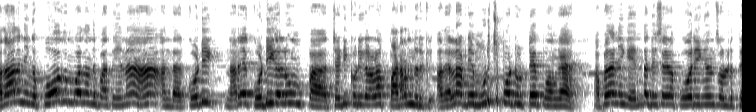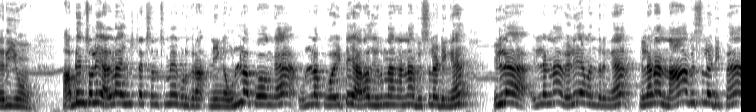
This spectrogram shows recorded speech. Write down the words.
அதாவது நீங்கள் போகும்போது வந்து பார்த்தீங்கன்னா அந்த கொடி நிறைய கொடிகளும் ப செடி கொடிகளெல்லாம் படர்ந்துருக்கு. அதெல்லாம் அப்படியே முடிச்சு போட்டு விட்டே போங்க. அப்போ தான் நீங்கள் எந்த திசையில் போகிறீங்கன்னு சொல்லிட்டு தெரியும். அப்படின்னு சொல்லி எல்லா இன்ஸ்ட்ரக்ஷன்ஸுமே கொடுக்குறான். நீங்கள் உள்ளே போங்க. உள்ளே போயிட்டு யாராவது இருந்தாங்கன்னா விசில் அடிங்க. இல்லை இல்லைன்னா வெளியே வந்துடுங்க இல்லைன்னா நான் விசில் அடிப்பேன்.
